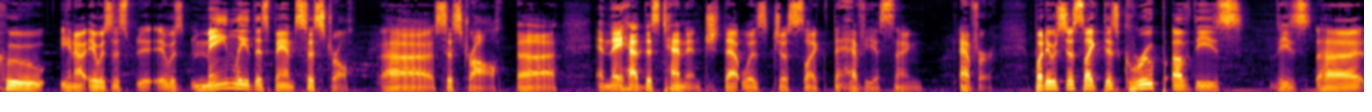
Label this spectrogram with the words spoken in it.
who you know it was this it was mainly this band Systral, uh, Systral, uh, and they had this ten inch that was just like the heaviest thing ever. But it was just like this group of these these uh,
